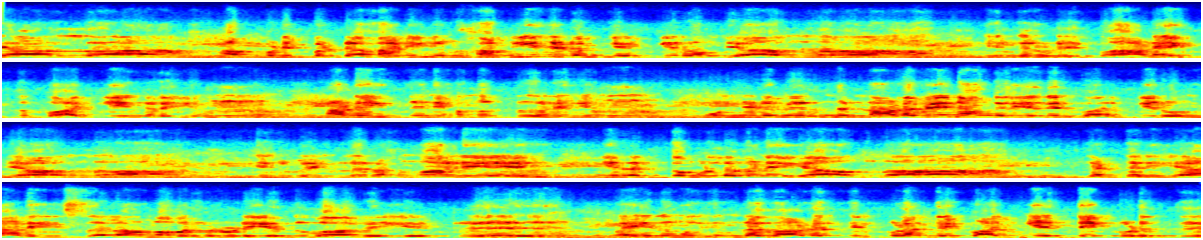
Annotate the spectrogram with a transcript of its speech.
யா அல்லா? அப்படிப்பட்ட ஹனியும் ஹமீதிடம் கேட்கிறோம் யா அல்லா. எங்களுடைய அனைத்து பாக்கியங்களையும் அனைத்து நிகமத்துகளையும் உன்னிடமிருந்து நலவே நாங்கள் எதிர்பார்க்கிறோம் யா அல்லா. திருவையுள்ள ரஹ்மானே இரக்கம் உள்ளவனே யா அல்லா. ஆலை சலாம் அவர்களுடைய துவாவை ஏற்று வயது முதிர்ந்த காலத்தில் குழந்தை பாக்கியத்தை கொடுத்து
